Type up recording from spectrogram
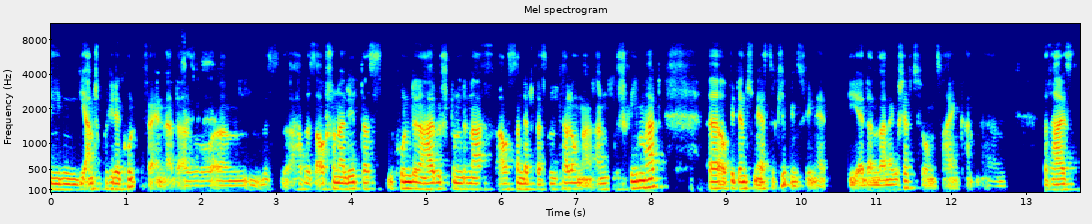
die, die Ansprüche der Kunden verändert. Also ähm, ich habe es auch schon erlebt, dass ein Kunde eine halbe Stunde nach Ausland der Pressemitteilung angeschrieben hat, äh, ob wir denn schon erste Clippings für ihn hätten, die er dann seiner Geschäftsführung zeigen kann. Ähm, das heißt,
